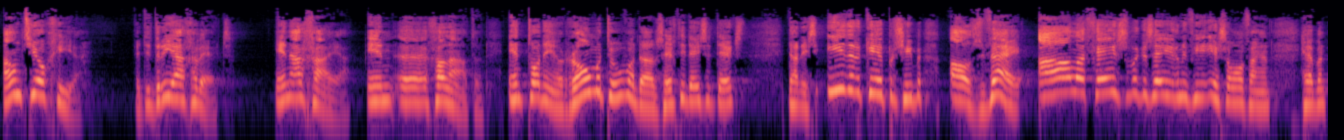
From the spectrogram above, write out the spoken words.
Antiochia, heeft hij drie jaar gewerkt in Achaia, in uh, Galaten. En tot in Rome toe, want daar zegt hij deze tekst. Dat is iedere keer principe, als wij alle geestelijke zegenen via Israël ontvangen hebben,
